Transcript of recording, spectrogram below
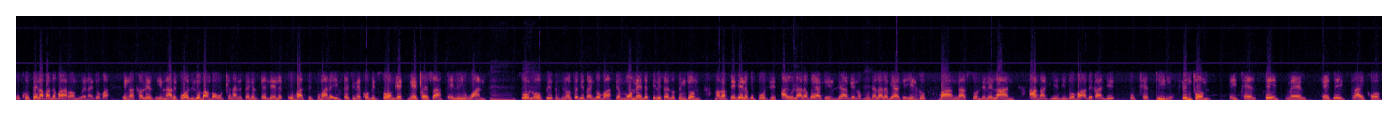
ukhusela abantu aba-around wena into yoba ingakhawulezi inabe because into ebamba ukuxinaniseka ezibhedlele kuba sifumane i-infection ye-covid sonke ngexesha eliyi-one Mm. So lo sisi ndinocebisa into yoba the moment efilisha ezo symptoms makabhekele kubhuti ayolala kweyakhe indlu yakhe nobhuti alala kweyakhe indlu bangasondelelani. Angalindi into yoba abe kanti utestile symptoms they tell. Taste smell headache dry cough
